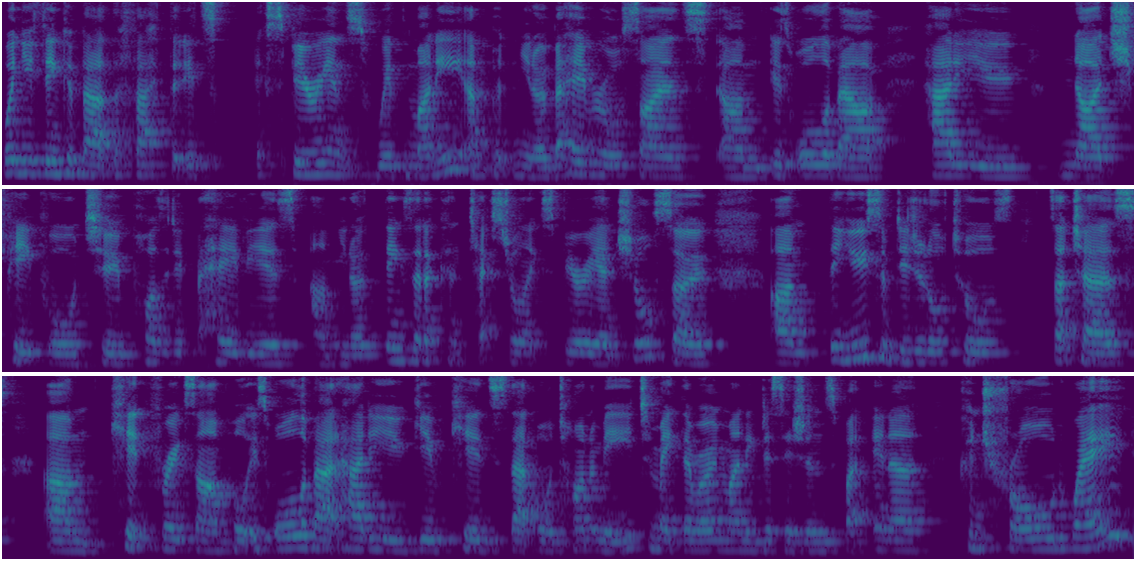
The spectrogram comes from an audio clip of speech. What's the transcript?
when you think about the fact that it's experience with money and you know behavioral science um, is all about how do you nudge people to positive behaviors um, you know things that are contextual and experiential so um, the use of digital tools such as um, kit for example is all about how do you give kids that autonomy to make their own money decisions but in a controlled way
